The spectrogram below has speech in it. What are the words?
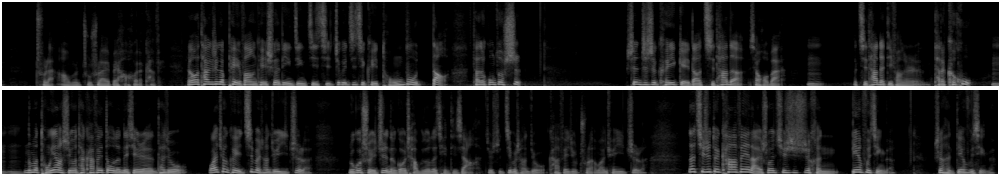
出来啊，我们煮出来一杯好喝的咖啡。然后它这个配方可以设定进机器，这个机器可以同步到他的工作室，甚至是可以给到其他的小伙伴，嗯其他的地方的人，他的客户。嗯嗯那么同样使用它咖啡豆的那些人，他就完全可以基本上就一致了。如果水质能够差不多的前提下啊，就是基本上就咖啡就出来完全一致了。那其实对咖啡来说，其实是很颠覆性的，是很颠覆性的。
